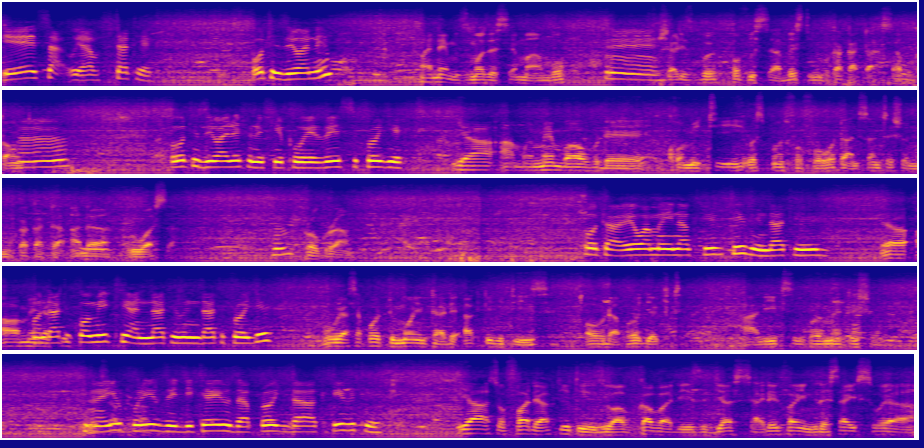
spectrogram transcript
Yes, sir, we have started. What is your name? My name is Moses Mambo, mm. Shali's officer based in Bukakata, sub-county. Uh, what is your relationship with this project? Yeah, I'm a member of the committee responsible for water and sanitation in Bukakata under RUWASA program. What are your main activities in that Yeah, on that committee and that in that project? we are supposed to monitor the activities of the project and its implementation. May you please detail the project the activities. Yeah, so far the activities you have covered is just identifying the sites where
